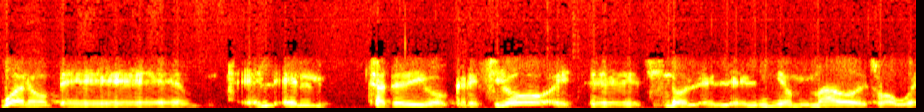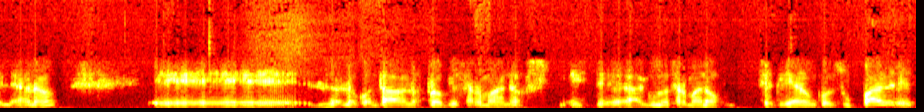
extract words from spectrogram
Bueno, eh, él, él, ya te digo, creció este, siendo el, niño mimado de su abuela, ¿no? Eh, lo, contaban los propios hermanos. Este, algunos hermanos se criaron con sus padres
